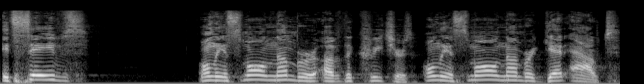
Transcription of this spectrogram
it saves only a small number of the creatures. Only a small number get out.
